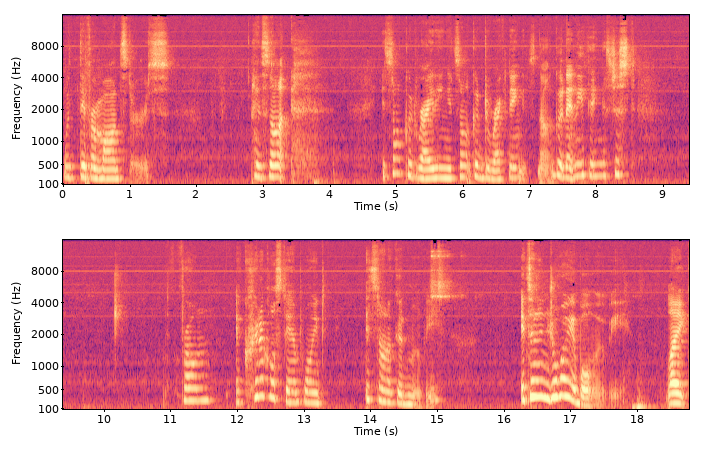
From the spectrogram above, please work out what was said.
with different monsters. It's not it's not good writing, it's not good directing, it's not good anything. It's just from a critical standpoint, it's not a good movie. It's an enjoyable movie. Like,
